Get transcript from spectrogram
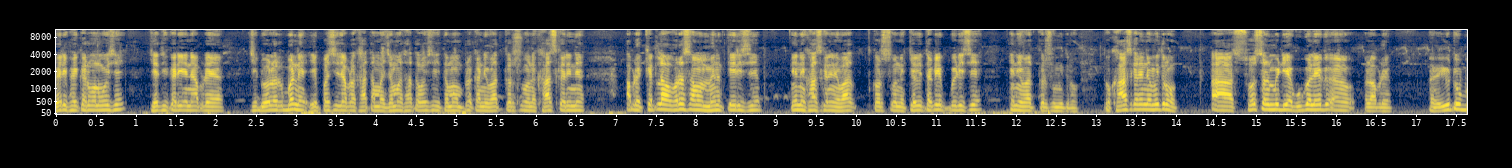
વેરીફાઈ કરવાનું હોય છે. જેથી કરીને આપણે જે ડોલર બને એ પછી જ આપણા ખાતામાં જમા થતા હોય છે. એ તમામ પ્રકારની વાત કરશું અને ખાસ કરીને આપણે કેટલા વર્ષ આમાં મહેનત કરી છે એની ખાસ કરીને વાત કરશું અને કેવી તકલીફ પડી છે એની વાત કરશું મિત્રો. તો ખાસ કરીને મિત્રો, આ સોશિયલ મીડિયા ગૂગલ એક આપણે યુટ્યુબ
